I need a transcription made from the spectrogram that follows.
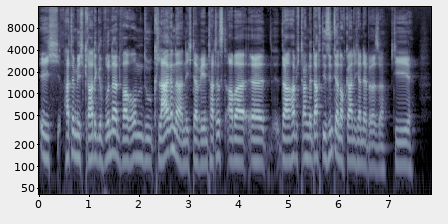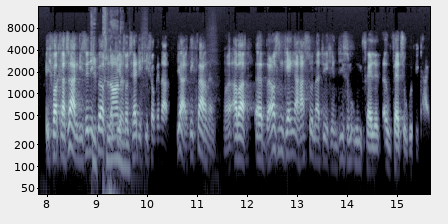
Ich hatte mich gerade gewundert, warum du Klarna nicht erwähnt hattest, aber äh, da habe ich dran gedacht, die sind ja noch gar nicht an der Börse. Die ich wollte gerade sagen, die sind nicht börsennotiert, sonst hätte ich die schon genannt. Ja, die Klarnen. Aber äh, Börsengänge hast du natürlich in diesem Umfeld, Umfeld so gut wie keine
